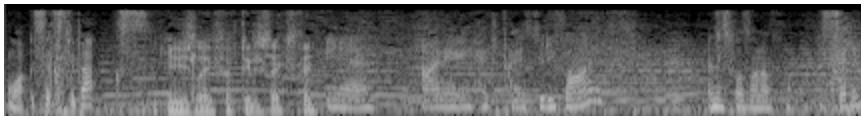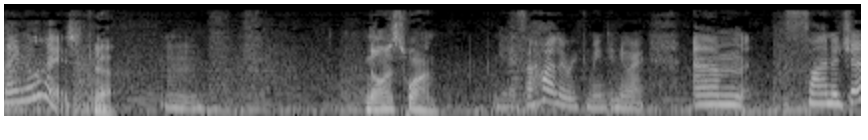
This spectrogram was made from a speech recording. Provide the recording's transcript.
what sixty bucks. Usually 50 to 60. Yeah, I only had to pay 35 and this was on a fr- Saturday night. Yeah. Mm. Nice one. Yeah, so I highly recommend anyway. Um, Cyanogen,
